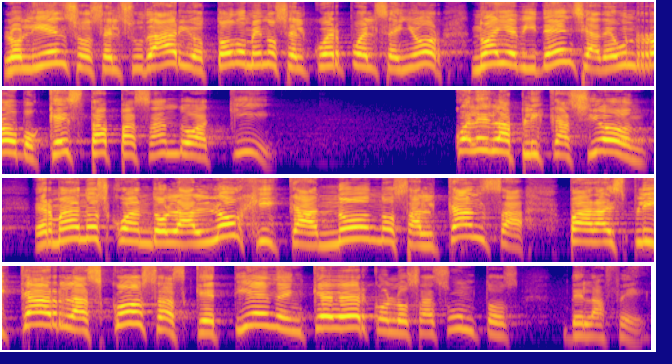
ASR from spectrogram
Los lienzos, el sudario, todo menos el cuerpo del Señor. No hay evidencia de un robo. ¿Qué está pasando aquí? ¿Cuál es la aplicación? Hermanos, cuando la lógica no nos alcanza para explicar las cosas que tienen que ver con los asuntos de la fe.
